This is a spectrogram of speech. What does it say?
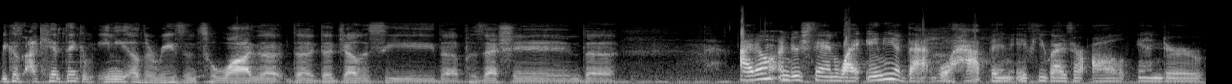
Because I can't think of any other reason to why the the the jealousy, the possession, the I don't understand why any of that will happen if you guys are all under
